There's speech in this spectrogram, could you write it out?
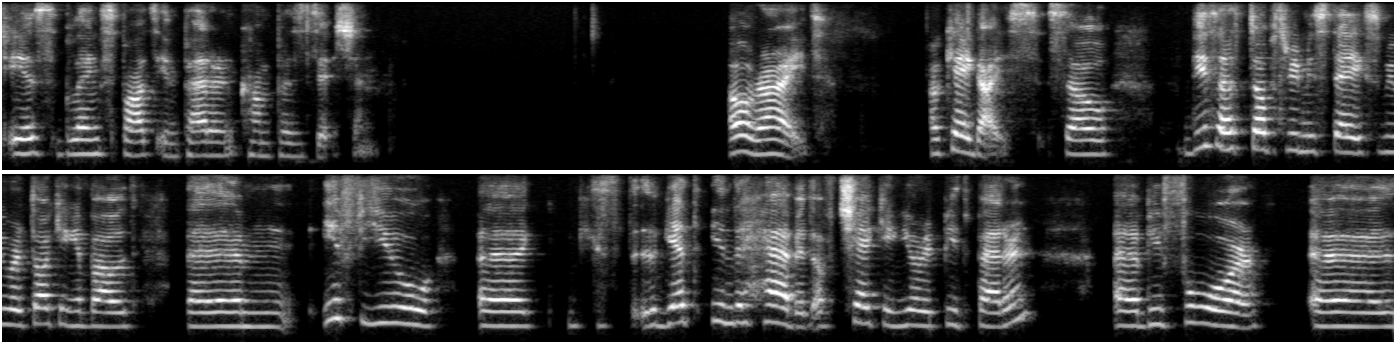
is blank spots in pattern composition. All right. Okay, guys. So these are top three mistakes we were talking about um, if you uh, get in the habit of checking your repeat pattern uh, before uh,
